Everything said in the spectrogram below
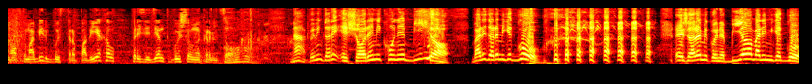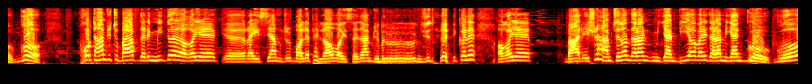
Но автомобиль быстро подъехал, президент вышел на крыльцо. نه ببین داره اشاره میکنه بیا ولی داره میگه گو اشاره میکنه بیا ولی میگه گو گو خب تا همجور تو برف داره میدوه آقای اه، رئیسی هم اونجور بالا پلا وایساده همجور اینجوری داره میکنه آقای بله ایشون همچنان دارن میگن بیا ولی دارن میگن گو گو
